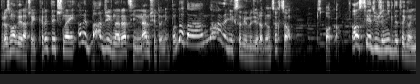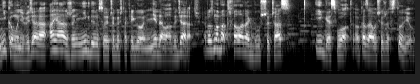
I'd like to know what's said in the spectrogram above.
W rozmowie raczej krytycznej, ale bardziej w narracji nam się to nie podoba, no ale niech sobie ludzie robią co chcą. Spoko. On stwierdził, że nigdy tego nikomu nie wydziara, a ja, że nigdy bym sobie czegoś takiego nie dała wydzierać. Rozmowa trwała tak dłuższy czas i guess what? Okazało się, że w studiu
